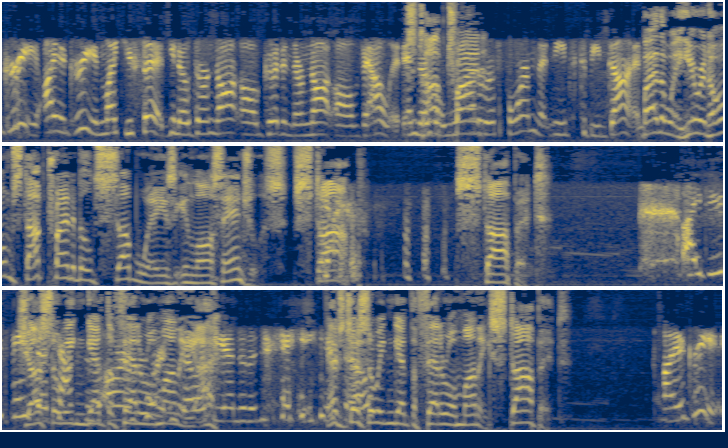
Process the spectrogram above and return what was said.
agree. I agree. And like you said, you know, they're not all good and they're not all valid. And Stop there's a lot of reform that needs to be done. By the way, here at home, stop trying to build subways in Los Angeles. Stop. Stop it. I do think Just so we can get the federal money. Though, at the end of the day, That's know? just so we can get the federal money. Stop it. I agree.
